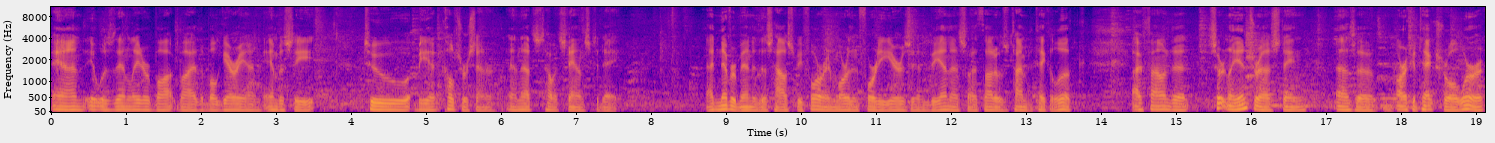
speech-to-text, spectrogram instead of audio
and it was then later bought by the Bulgarian embassy to be a culture center, and that's how it stands today. I'd never been to this house before in more than 40 years in Vienna, so I thought it was time to take a look. I found it certainly interesting as an architectural work,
